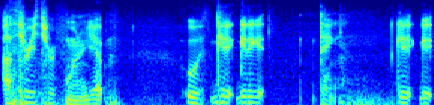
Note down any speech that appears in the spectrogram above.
a three three pointer. Yep. Ooh, get it, get it, get. Dang. Get get.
